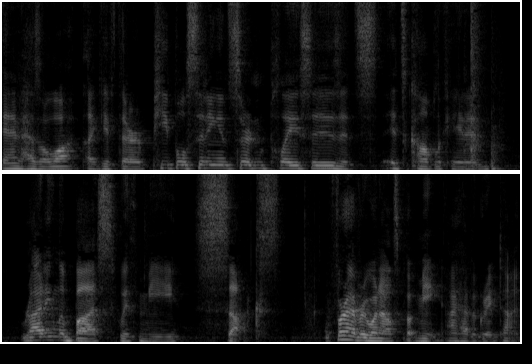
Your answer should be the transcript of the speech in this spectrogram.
and it has a lot. Like if there are people sitting in certain places, it's it's complicated. Riding the bus with me sucks. For everyone else but me, I have a great time.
